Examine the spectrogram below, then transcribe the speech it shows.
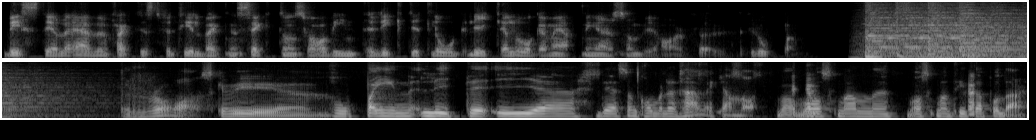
viss del och även faktiskt för tillverkningssektorn så har vi inte riktigt låg, lika låga mätningar som vi har för Europa. Bra. Ska vi eh, hoppa in lite i eh, det som kommer den här veckan då? Vad, vad, ska, man, eh, vad ska man titta på där?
